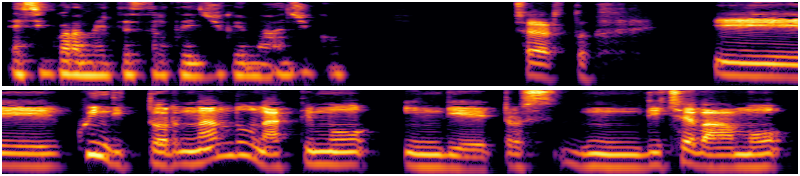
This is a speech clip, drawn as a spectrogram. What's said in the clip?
è sicuramente strategico e magico. Certo, e quindi tornando un attimo indietro, dicevamo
